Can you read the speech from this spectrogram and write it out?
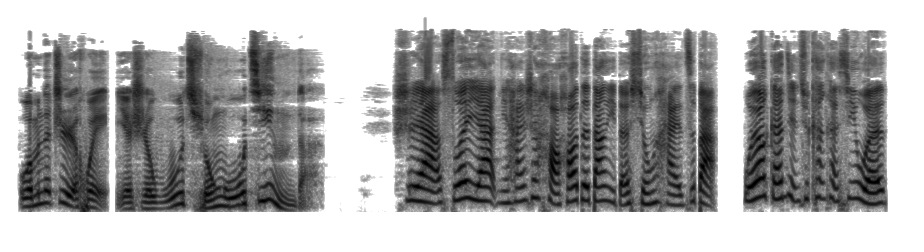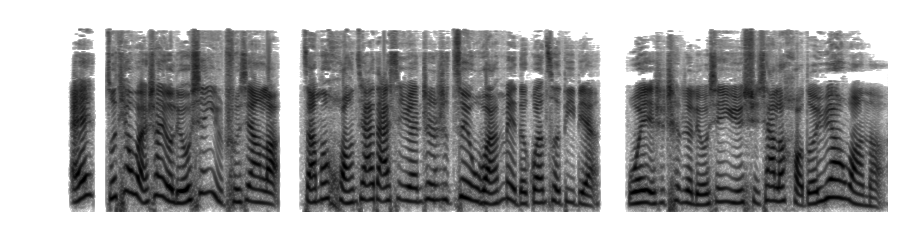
我们的智慧也是无穷无尽的。是呀，所以呀，你还是好好的当你的熊孩子吧。我要赶紧去看看新闻。哎，昨天晚上有流星雨出现了，咱们皇家大戏院正是最完美的观测地点。我也是趁着流星雨许下了好多愿望呢。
